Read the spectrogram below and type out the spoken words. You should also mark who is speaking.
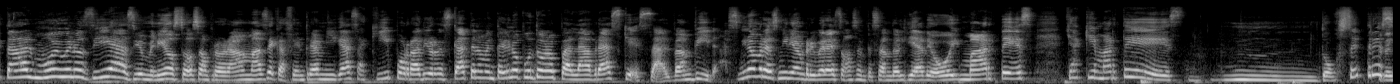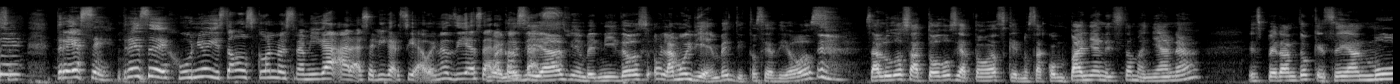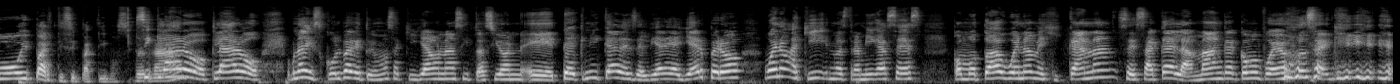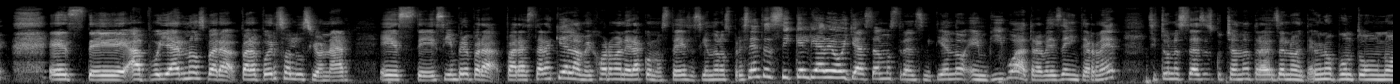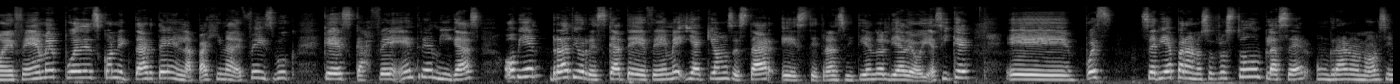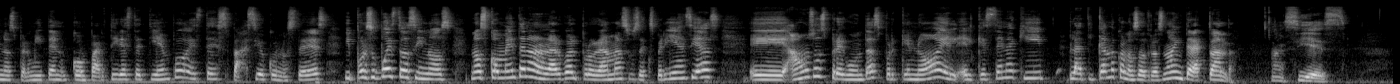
Speaker 1: ¿Qué tal? Muy buenos días. Bienvenidos todos a un programa más de Café entre Amigas aquí por Radio Rescate 91.1 Palabras que salvan vidas. Mi nombre es Miriam Rivera. Estamos empezando el día de hoy, martes, ya que martes 12, 13, 13, 13 de junio y estamos con nuestra amiga Araceli García. Buenos días,
Speaker 2: Araceli. Buenos días, bienvenidos. Hola, muy bien, bendito sea Dios. Saludos a todos y a todas que nos acompañan esta mañana esperando que sean muy participativos.
Speaker 1: Sí, claro, claro. Una disculpa que tuvimos aquí ya una situación eh, técnica desde el día de ayer, pero bueno, aquí nuestra amiga Cés, como toda buena mexicana, se saca de la manga cómo podemos aquí este, apoyarnos para, para poder solucionar este, siempre para, para estar aquí de la mejor manera con ustedes, haciéndonos presentes. Así que el día de hoy ya estamos transmitiendo en vivo a través de internet. Si tú nos estás escuchando a través del 91.1 FM, puedes conectarte en la página de Facebook que es Café Entre Amigas o bien Radio Rescate FM y aquí vamos a estar este, transmitiendo el día de hoy. Así que, eh, pues Sería para nosotros todo un placer, un gran honor si nos permiten compartir este tiempo, este espacio con ustedes. Y por supuesto, si nos, nos comentan a lo largo del programa sus experiencias, eh, aún sus preguntas, porque no? El, el, que estén aquí platicando con nosotros, ¿no? Interactuando.
Speaker 2: Así es,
